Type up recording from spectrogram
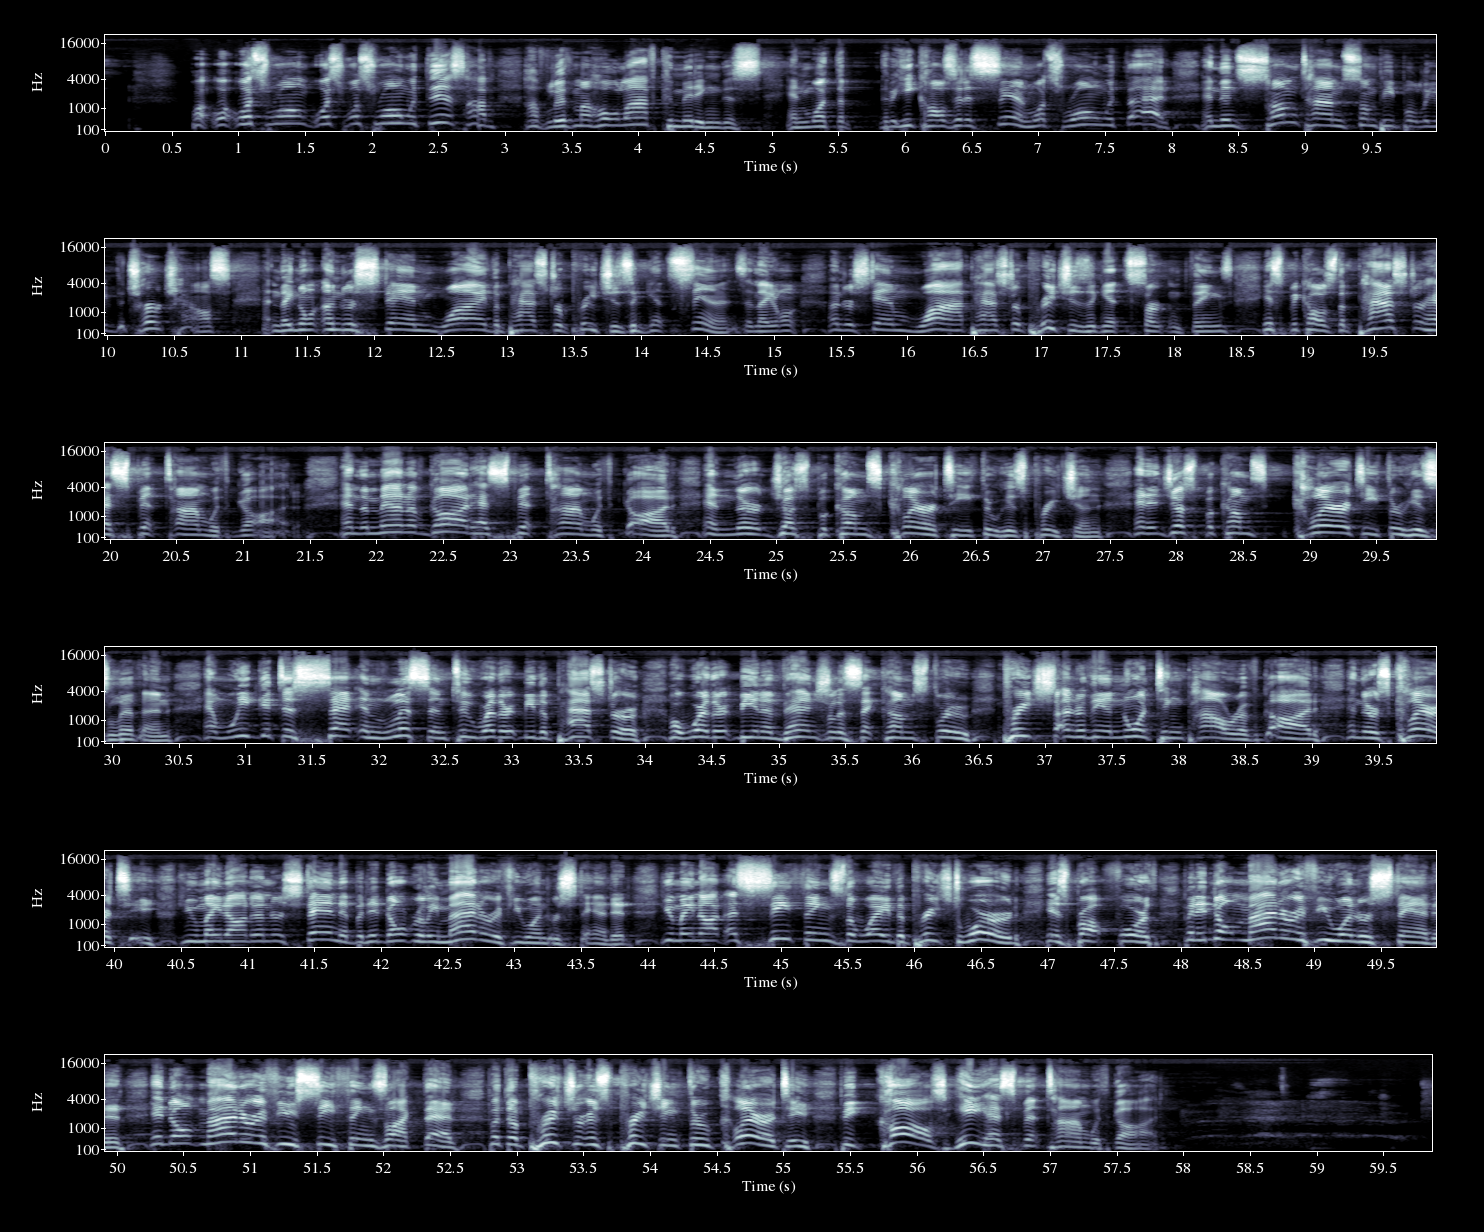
What, what, what's wrong? What's, what's wrong with this? I've, I've lived my whole life committing this and what the he calls it a sin. What's wrong with that? And then sometimes some people leave the church house and they don't understand why the pastor preaches against sins and they don't understand why pastor preaches against certain things. It's because the pastor has spent time with God and the man of God has spent time with God and there just becomes clarity through his preaching and it just becomes clarity through his living. And we get to sit and listen to whether it be the pastor or whether it be an evangelist that comes through, preached under the anointing power of God, and there's clarity. You may not understand it, but it don't really matter if you understand it. You may not uh, see things the way the preached word is brought forth, but it don't matter if you understand it. It don't matter if you see things like that. But the preacher is preaching through clarity because he has spent time with God.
